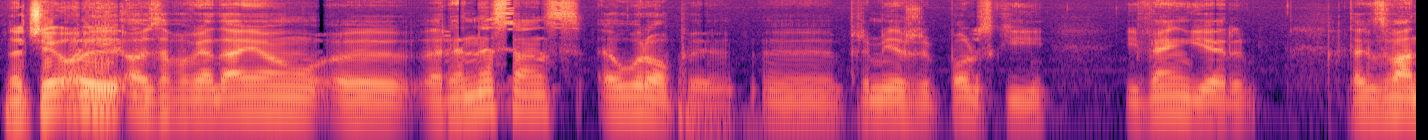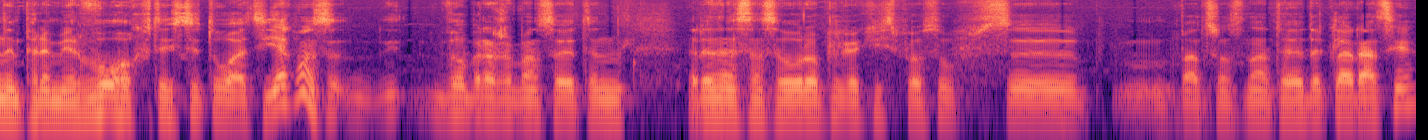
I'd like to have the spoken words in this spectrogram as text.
Znaczy, Oni e, o, zapowiadają renesans Europy. Premierzy Polski i Węgier, tak zwany premier Włoch w tej sytuacji. Jak pan, wyobraża pan sobie ten renesans Europy w jakiś sposób, z, patrząc na te deklaracje?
